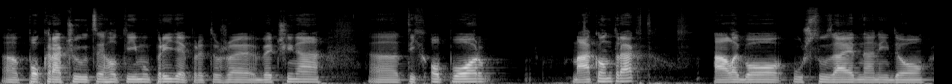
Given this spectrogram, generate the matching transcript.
pokračujúceho týmu príde, pretože väčšina tých opor má kontrakt alebo už sú zajednaní do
